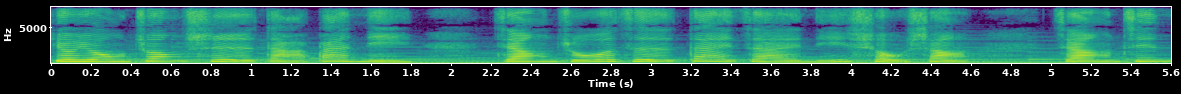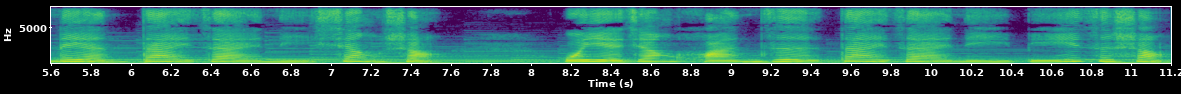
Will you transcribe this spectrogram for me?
又用装饰打扮你，将镯子戴在你手上，将金链戴在你项上。我也将环子戴在你鼻子上，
